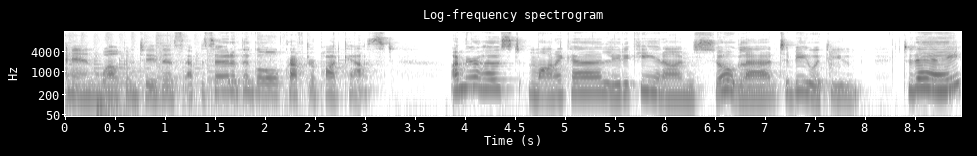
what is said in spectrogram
and welcome to this episode of the Goal Crafter Podcast. I'm your host, Monica Ludicky, and I'm so glad to be with you. Today,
